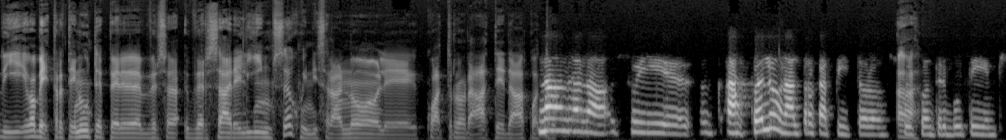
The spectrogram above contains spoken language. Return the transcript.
di, vabbè, trattenute per versa- versare l'INPS, quindi saranno le quattro rate da 4... No, no, no, sui... Ah, quello è un altro capitolo, sui ah. contributi INPS.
